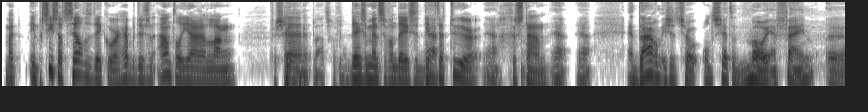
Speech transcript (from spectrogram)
Maar in precies datzelfde decor hebben dus een aantal jaren lang Verschrikkingen plaatsgevonden. deze mensen van deze dictatuur ja. gestaan. Ja, ja. En daarom is het zo ontzettend mooi en fijn eh,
